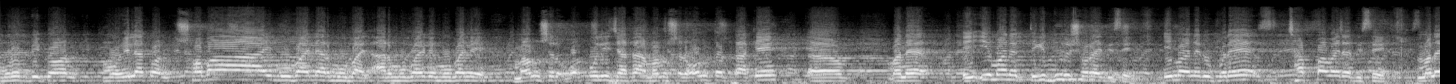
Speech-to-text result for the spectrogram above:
মুরব্বী কোন, মহিলা কোন? সবাই মোবাইল আর মোবাইল। আর মোবাইলে মোবাইলে মানুষের অকলিজাটা মানুষের অন্তরটাকে মানে এই ইমানের থেকে দূরে সরাই দিছে। ইমানের উপরে ছাপ্পা মেরে দিছে। মানে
